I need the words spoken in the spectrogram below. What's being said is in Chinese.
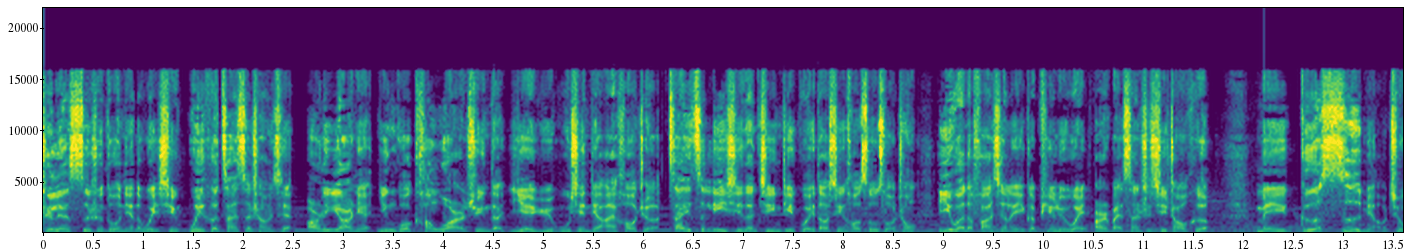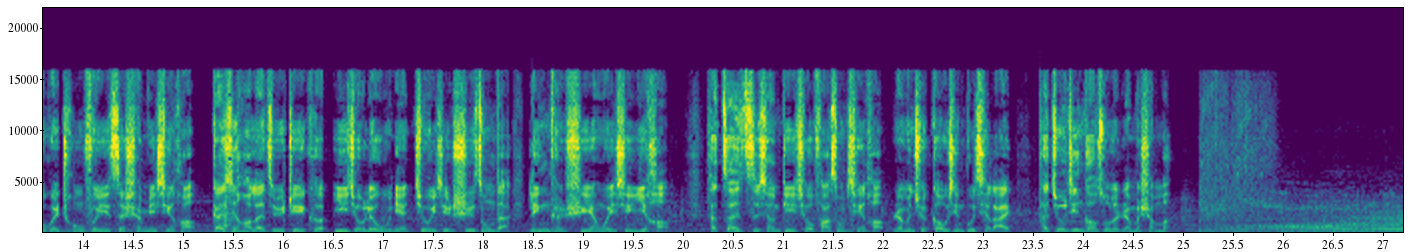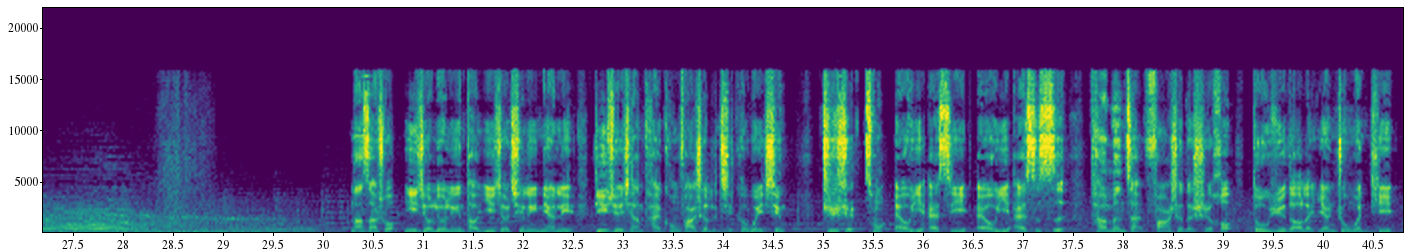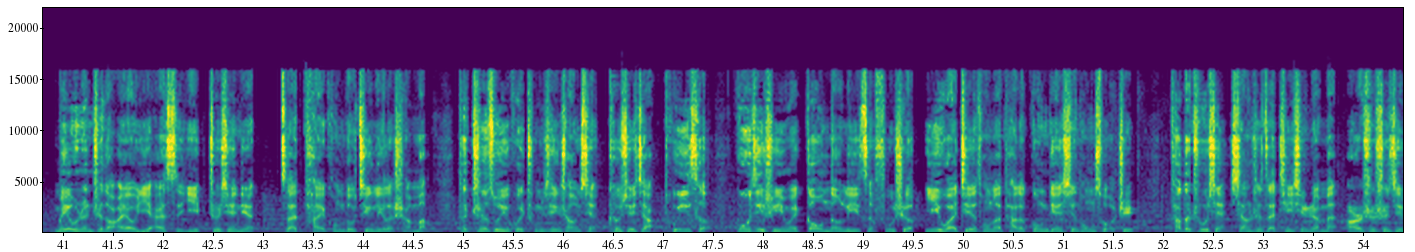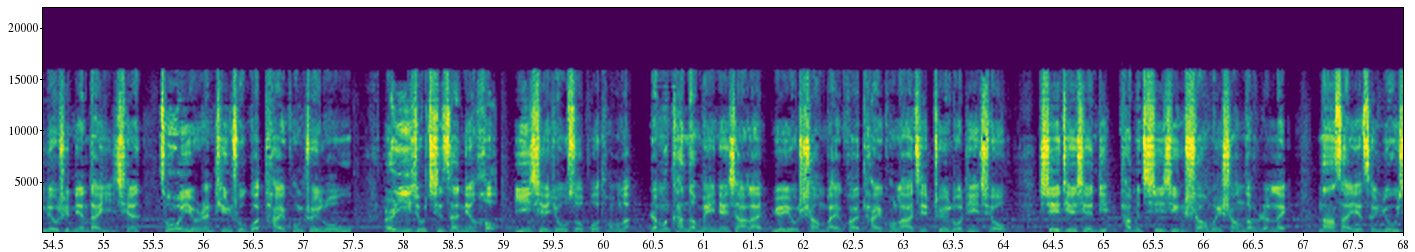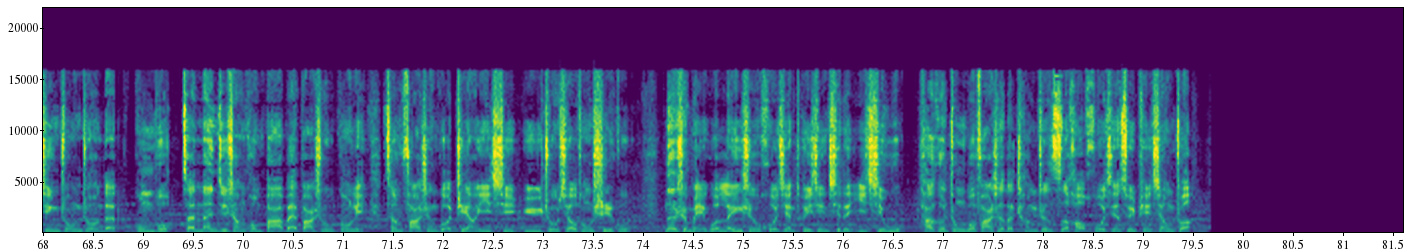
失联四十多年的卫星为何再次上线？二零一二年，英国康沃尔逊的业余无线电爱好者在一次例行的近地轨道信号搜索中，意外地发现了一个频率为二百三十七兆赫，每隔四秒就会重复一次神秘信号。该信号来自于这颗一九六五年就已经失踪的林肯实验卫星一号，它再次向地球发送信号，人们却高兴不起来。它究竟告诉了人们什么？NASA 说，一九六零到一九七零年里，的确向太空发射了几颗卫星，只是从 LES 一、LES 四，他们在发射的时候都遇到了严重问题。没有人知道 LES 一这些年在太空都经历了什么。它之所以会重新上线，科学家推测，估计是因为高能粒子辐射意外接通了它的供电系统所致。它的出现像是在提醒人们，二十世纪六十年代以前，从未有人听说过太空坠落物，而一九七三年后，一切有所不同了。人们看到每年下来约有上百块太空垃圾坠落地球，谢天谢地，他们迄今尚未伤到人类。NASA 也曾忧心忡忡地公布，在南极上空八百八十五公里曾发生过这样一起宇宙交通事故，那是美国雷神火箭推进器的遗弃物，它和中国发射的长征四号火箭碎片相撞。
